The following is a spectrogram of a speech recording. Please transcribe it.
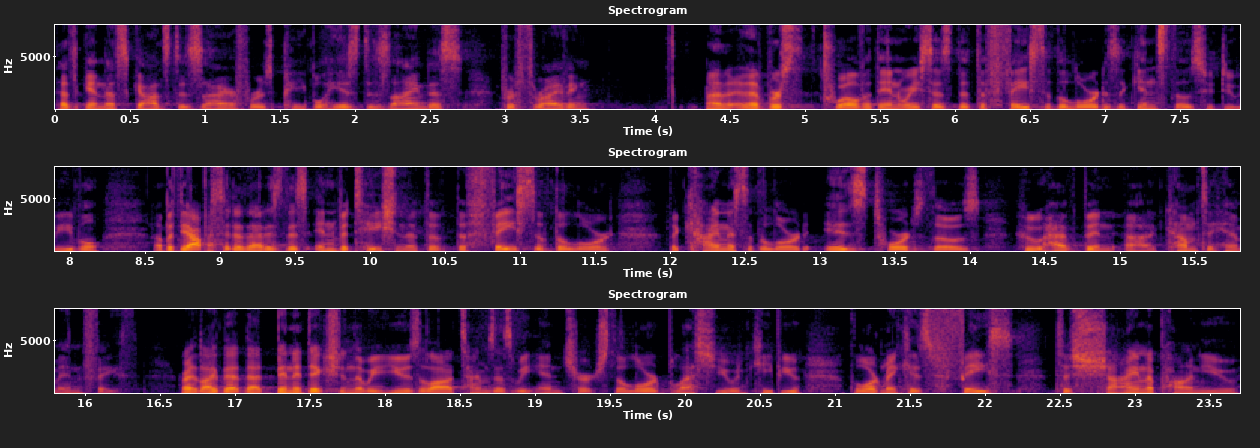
that's, again, that's God's desire for His people. He has designed us for thriving. Uh, that verse 12 at the end where he says that the face of the Lord is against those who do evil. Uh, but the opposite of that is this invitation that the, the face of the Lord, the kindness of the Lord, is towards those who have been uh, come to him in faith right? Like that, that benediction that we use a lot of times as we end church. The Lord bless you and keep you. The Lord make his face to shine upon you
